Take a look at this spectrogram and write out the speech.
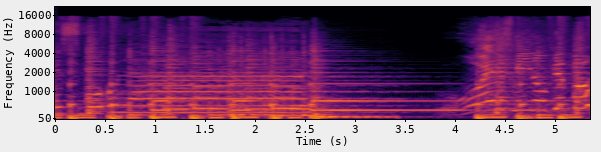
puedes volar. O eres mi novia.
